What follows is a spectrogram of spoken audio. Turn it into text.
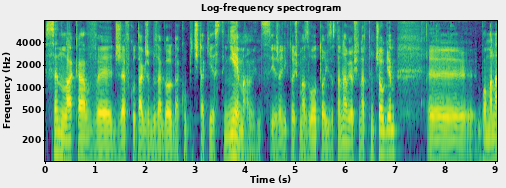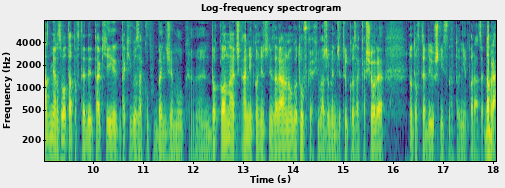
Senlaka w drzewku tak, żeby za golda kupić, tak jest, nie ma, więc jeżeli ktoś ma złoto i zastanawiał się nad tym czołgiem, bo ma nadmiar złota, to wtedy taki, takiego zakupu będzie mógł dokonać, a niekoniecznie za realną gotówkę, chyba że będzie tylko za kasiorę, no to wtedy już nic na to nie poradzę. Dobra,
